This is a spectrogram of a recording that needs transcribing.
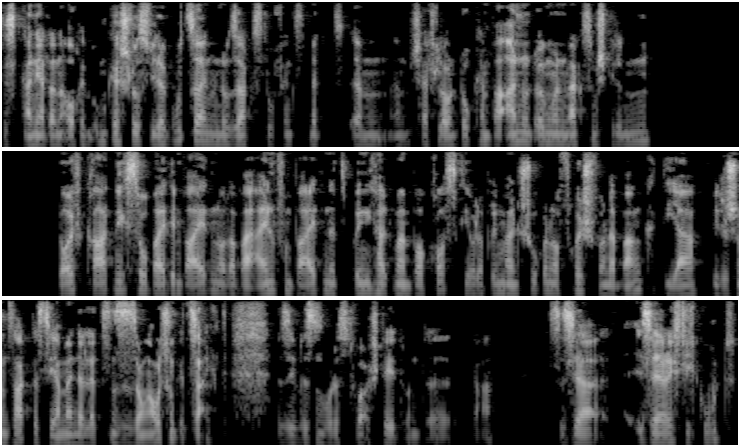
Das kann ja dann auch im Umkehrschluss wieder gut sein, wenn du sagst, du fängst mit ähm, ähm Scheffler und Dokemper an und irgendwann merkst du im Spiel, hm, läuft gerade nicht so bei den beiden oder bei einem von beiden. Jetzt bringe ich halt mal einen Borkowski oder bringe mal einen Schuranov frisch von der Bank, die ja, wie du schon sagtest, die haben ja in der letzten Saison auch schon gezeigt, dass sie wissen, wo das Tor steht. Und äh, ja, das ist ja, ist ja richtig gut.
